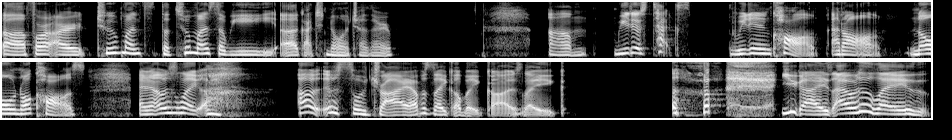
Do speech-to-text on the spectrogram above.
uh, for our two months, the two months that we uh, got to know each other, um, we just text. We didn't call at all. No, no calls. And I was like, oh, it was so dry. I was like, oh my gosh, like, you guys, I was like,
